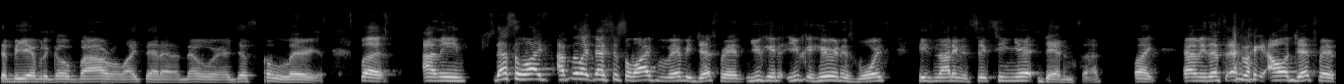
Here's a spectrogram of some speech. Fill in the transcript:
to be able to go viral like that out of nowhere. Just hilarious. But I mean, that's a life. I feel like that's just the life of every Jets fan. You can you can hear in his voice, he's not even 16 yet, dead inside. Like, I mean, that's, that's like all Jets fans.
